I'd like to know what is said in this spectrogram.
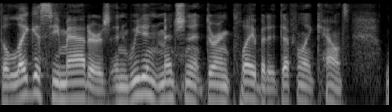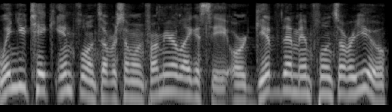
The legacy matters, and we didn't mention it during play, but it definitely counts. When you take influence over someone from your legacy or give them influence over you,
